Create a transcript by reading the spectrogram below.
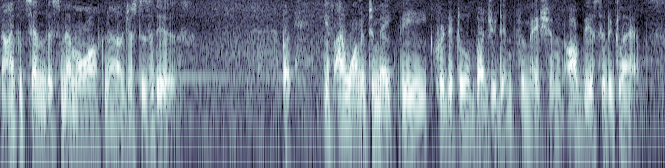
Now, I could send this memo off now, just as it is. But if I wanted to make the critical budget information obvious at a glance,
